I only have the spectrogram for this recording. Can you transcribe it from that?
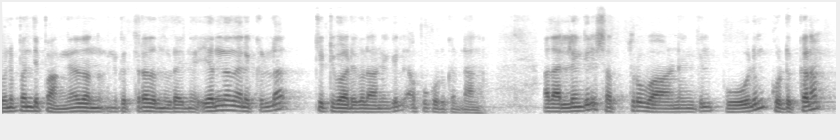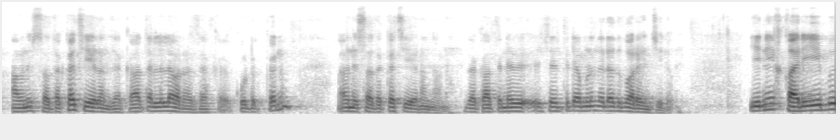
ഓനിപ്പം എന്തിപ്പോൾ അങ്ങനെ തന്നു എനിക്ക് ഇത്ര തന്നു എന്ന് എന്ന നിലക്കുള്ള ചുറ്റുപാടുകളാണെങ്കിൽ അപ്പോൾ കൊടുക്കണ്ടാന്ന്. അതല്ലെങ്കിൽ ശത്രുവാണെങ്കിൽ പോലും കൊടുക്കണം. അവന് സതക്ക ചെയ്യണം. ജക്കാത്തല്ലല്ലോ പറഞ്ഞത്. സക്ക കൊടുക്കണം അവന് സതക്ക ചെയ്യണം എന്നാണ്. ജക്കാത്തിന്റെ വിഷയത്തിൽ നമ്മൾ ഇന്നലെ അത് പറയുകയും ചെയ്തു. ഇനി കരീബ്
